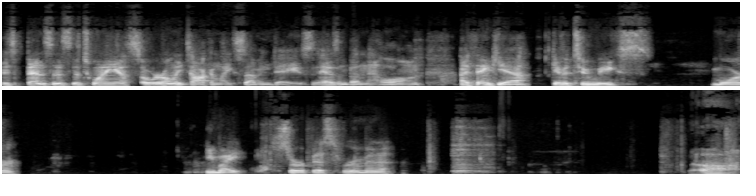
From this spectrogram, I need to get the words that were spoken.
it's been since the twentieth, so we're only talking like seven days. It hasn't been that long. I think, yeah, give it two weeks more. He might surface for a minute. Oh.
